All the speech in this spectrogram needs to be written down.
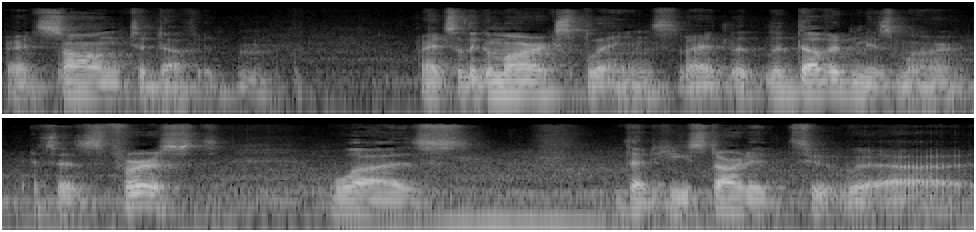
right? Song to David. Hmm. Right, so the Gemara explains, right? The David Mizmor, it says first was that he started to uh,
